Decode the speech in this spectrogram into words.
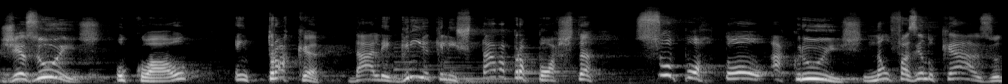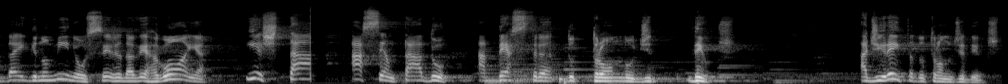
Jesus, o qual, em troca da alegria que lhe estava proposta, suportou a cruz, não fazendo caso da ignomínia, ou seja, da vergonha, e está assentado à destra do trono de Deus, à direita do trono de Deus.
